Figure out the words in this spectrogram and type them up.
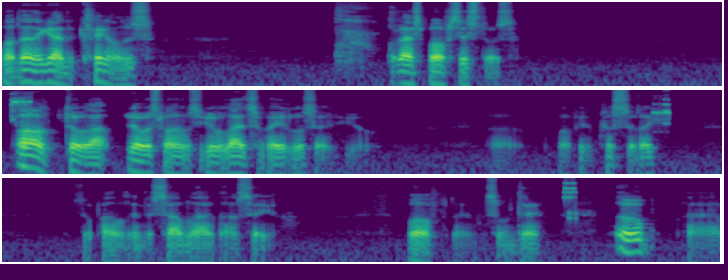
But then again, the Klingons arrest both sisters. Oh, do that. Your response, you lied to me, Lucy. You, uh, both in custody. So, pound in the same line, I see. Both then someday. Oh, uh,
